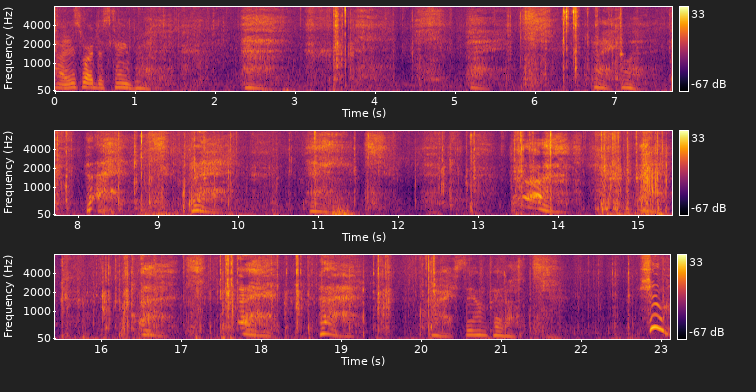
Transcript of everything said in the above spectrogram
All right, this is where this came from. All right, come on. All right, stay on the pedal. Shoo!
